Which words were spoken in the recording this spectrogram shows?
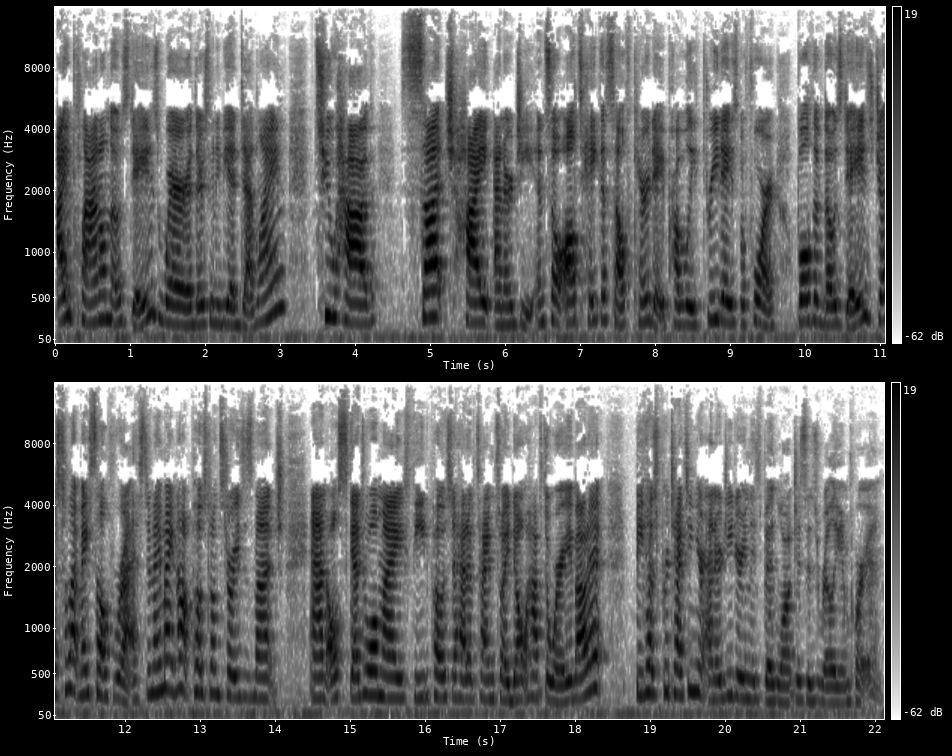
i plan on those days where there's going to be a deadline to have such high energy. And so I'll take a self care day probably three days before both of those days just to let myself rest. And I might not post on stories as much, and I'll schedule my feed post ahead of time so I don't have to worry about it because protecting your energy during these big launches is really important.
